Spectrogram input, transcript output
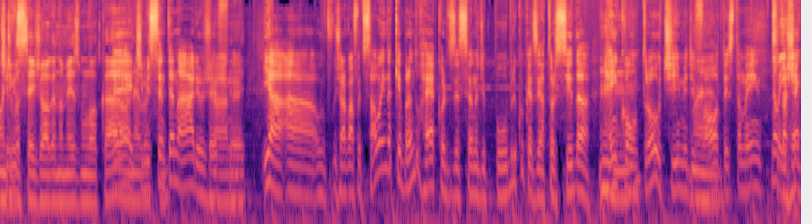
Onde Times- você joga no mesmo local. É, né? time Você- centenário já, né? Perfeito. E a, a- o Jaraguá Futsal ainda quebrando recordes esse ano de público, quer dizer, a torcida reencontrou o time de Uhum. É. volta. Isso também Não, está chegando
